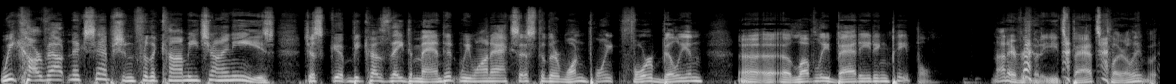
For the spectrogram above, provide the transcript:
We carve out an exception for the commie Chinese just because they demand it. We want access to their 1.4 billion uh, uh, lovely bat eating people. Not everybody eats bats, clearly, but.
